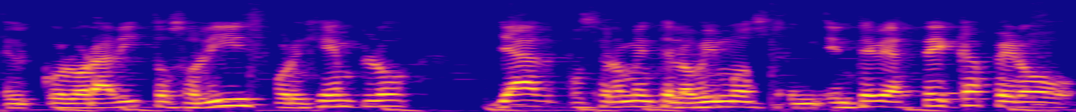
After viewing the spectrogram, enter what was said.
el, Coloradito Solís, por ejemplo. Ya posteriormente lo vimos en, en, TV Azteca, pero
